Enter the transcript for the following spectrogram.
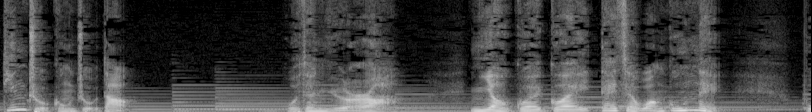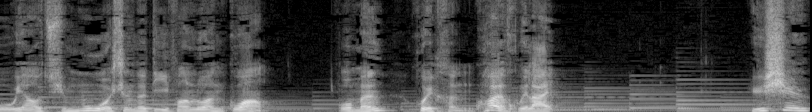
叮嘱公主道。我的女儿啊，你要乖乖待在王宫内，不要去陌生的地方乱逛。我们会很快回来。于是，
